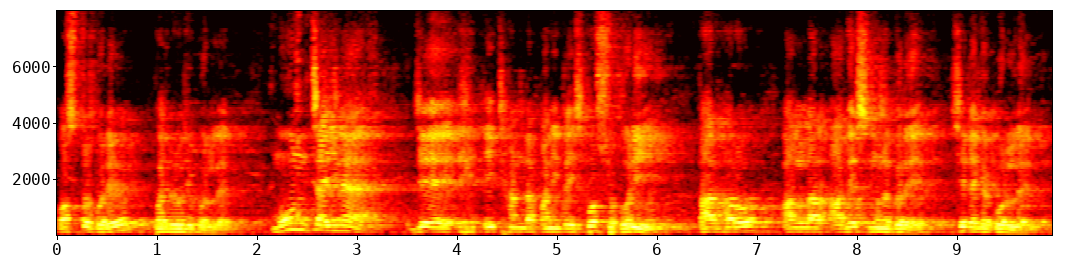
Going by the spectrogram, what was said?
কষ্ট করে ফজর উজু করলেন। মন চাই না যে এই ঠান্ডা পানিটা স্পর্শ করি। তারপরও আল্লাহর আদেশ মনে করে সেটাকে করলেন।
